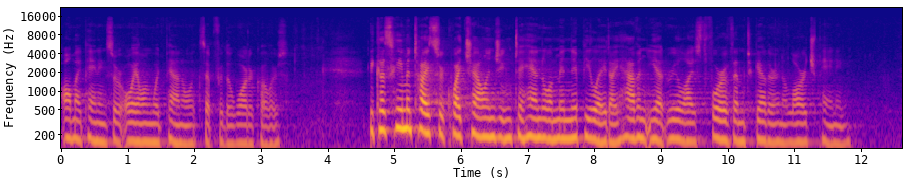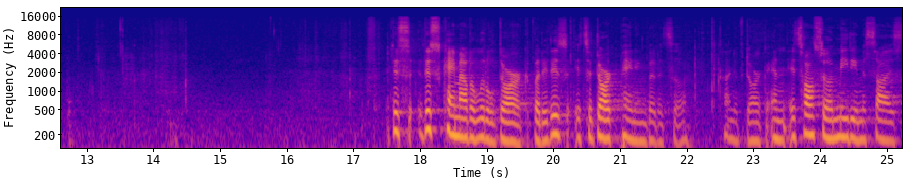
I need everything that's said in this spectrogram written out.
all my paintings are oil and wood panel except for the watercolors. Because hematites are quite challenging to handle and manipulate, I haven't yet realized four of them together in a large painting. This, this came out a little dark, but it is, it's a dark painting, but it's a kind of dark. And it's also a medium-sized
